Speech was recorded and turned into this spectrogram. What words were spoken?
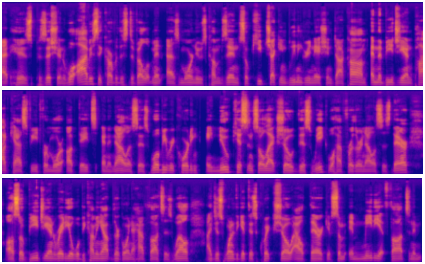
at his position. We'll obviously cover this development as more news comes in, so keep checking bleedinggreennation.com and the BGN podcast feed for more updates and analysis. We'll be recording a new Kist and Solak show this week. We'll have further analysis there. Also, BGN Radio will be coming out. They're going to have thoughts as well. I just wanted to get this quick show out there, give some immediate thoughts and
